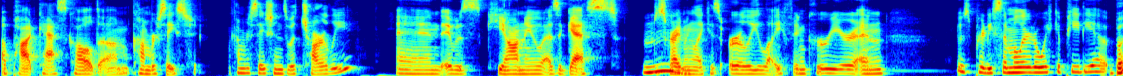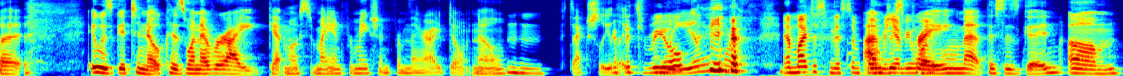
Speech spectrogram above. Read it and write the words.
a podcast called um, Conversation Conversations with Charlie, and it was Keanu as a guest Mm. describing like his early life and career and it was pretty similar to wikipedia but it was good to know because whenever i get most of my information from there i don't know Mm-hmm. if it's actually If like it's real, or- yeah. Am I just misinforming i'm just everyone? praying that this is good um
